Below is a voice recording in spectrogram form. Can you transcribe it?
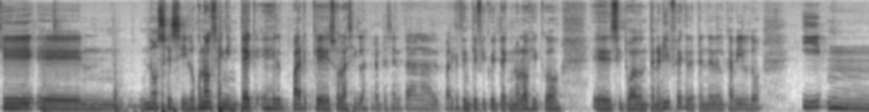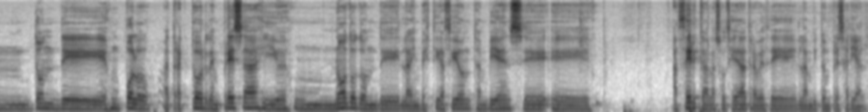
que eh, no sé si lo conocen, INTEC es el parque, son las siglas que representan al Parque Científico y Tecnológico eh, situado en Tenerife, que depende del Cabildo, y mm, donde es un polo atractor de empresas y es un nodo donde la investigación también se eh, acerca a la sociedad a través del ámbito empresarial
